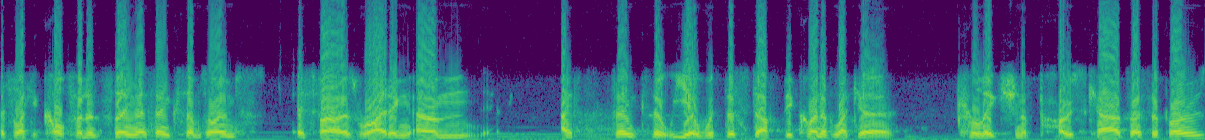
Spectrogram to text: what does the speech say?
it's like a confidence thing. I think sometimes as far as writing, um, I think that yeah, with this stuff, they're kind of like a collection of postcards, I suppose.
